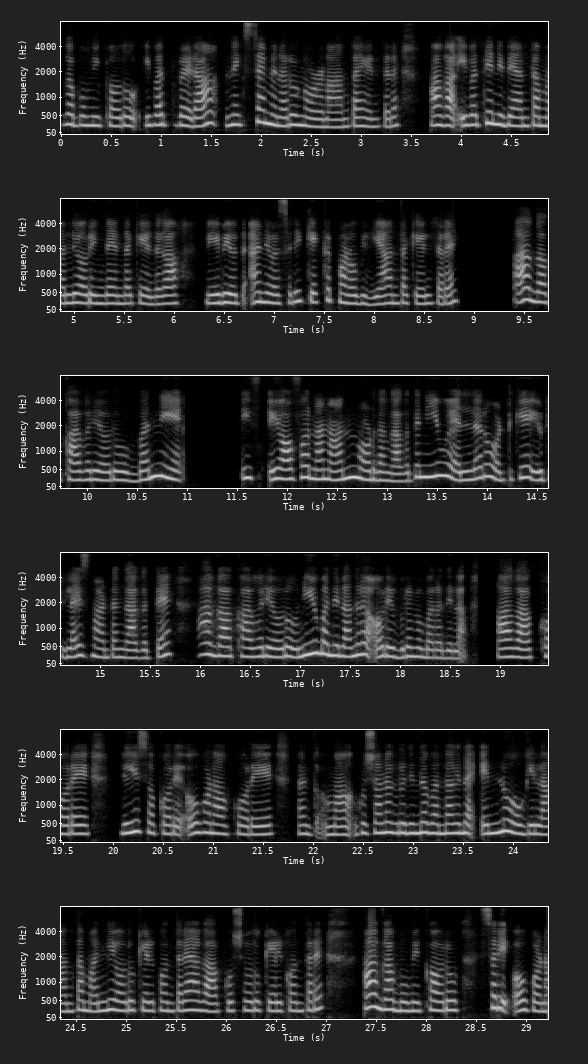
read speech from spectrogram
ಆಗ ಭೂಮಿಕಾ ಅವರು, ಇವತ್ ಬೇಡ ನೆಕ್ಸ್ಟ್ ಟೈಮ್ ಏನಾದ್ರು ನೋಡೋಣ ಅಂತ ಹೇಳ್ತಾರೆ. ಆಗ ಇವತ್ತೇನಿದೆ ಅಂತ ಮಲ್ಲಿ ಅವ್ರ ಹಿಂದೆಯಿಂದ ಕೇಳಿದಾಗ ಮೇ ಬಿ ಇವತ್ತು ಆನಿವರ್ಸರಿ ಕೇಕ್ ಕಟ್ ಮಾಡೋಗಿದ್ಯಾ ಅಂತ ಕೇಳ್ತಾರೆ. ಆಗ ಕಾವೇರಿ ಅವರು, ಬನ್ನಿ ಈ ಆಫರ್ನ ನಾನು ನೋಡ್ದಂಗಾಗುತ್ತೆ ನೀವು ಎಲ್ಲರೂ ಒಟ್ಟಿಗೆ ಯುಟಿಲೈಸ್ ಮಾಡ್ದಂಗಾಗುತ್ತೆ ಆಗ ಕಾವೇರಿ ಅವರು, ನೀವು ಬಂದಿಲ್ಲ ಅಂದ್ರೆ ಅವ್ರಿಬ್ರು ಬರೋದಿಲ್ಲ. ಆಗ ಅಕ್ಕೋರೆ ಪ್ಲೀಸ್ ಅಕ್ಕೋರೆ ಹೋಗೋಣ ಅಕ್ಕೋರೆ ಕುಶಾಲನಗರದಿಂದ ಬಂದಾಗಿಂದ ಎಲ್ಲೂ ಹೋಗಿಲ್ಲ ಅಂತ ಮಲ್ಲಿ ಅವರು ಕೇಳ್ಕೊಂತಾರೆ. ಆಗ ಆಕುಶ್ ಅವರು ಕೇಳ್ಕೊಂತಾರೆ. ಆಗ ಭೂಮಿಕಾ ಅವರು, ಸರಿ, ಹೋಗೋಣ.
